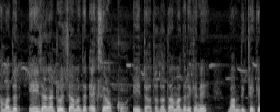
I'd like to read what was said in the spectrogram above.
আমাদের এই জায়গাটা হচ্ছে আমাদের এক্সের অক্ষ, এইটা। অর্থাৎ আমাদের এখানে বাম দিক থেকে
